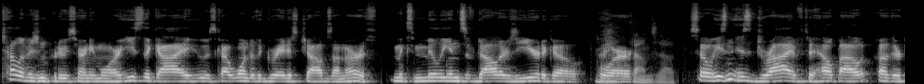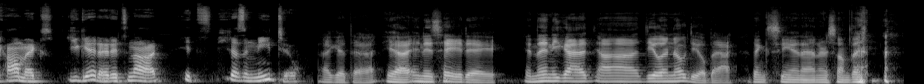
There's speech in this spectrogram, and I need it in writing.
television producer anymore. He's the guy who's got one of the greatest jobs on earth. He makes millions of dollars a year to go. Or Thumbs up. so he's his drive to help out other comics. You get it. It's not. It's he doesn't need to. I get that. Yeah, in his heyday. And then he got uh, Deal or No Deal back. I think CNN or something.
